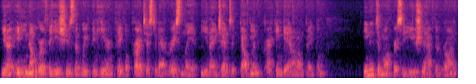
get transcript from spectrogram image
you know any number of the issues that we've been hearing people protest about recently, you know, in terms of government cracking down on people. In a democracy, you should have the right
